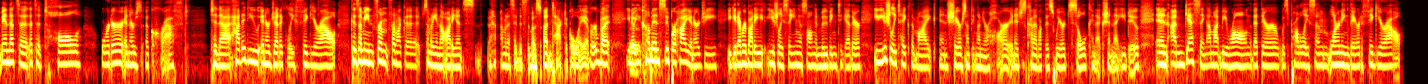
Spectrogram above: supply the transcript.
Man, that's a that's a tall order and there's a craft to that. How did you energetically figure out cuz I mean from from like a somebody in the audience, I'm going to say this the most untactical way ever, but you know, Right. you come in super high energy, you get everybody usually singing a song and moving together. You usually take the mic and share something on your heart and it's just kind of like this weird soul connection that you do. And I'm guessing I might be wrong that there was probably some learning there to figure out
